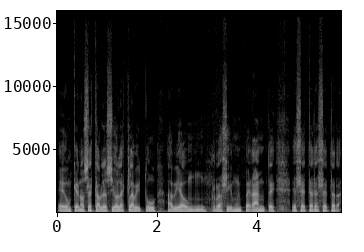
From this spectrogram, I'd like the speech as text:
eh, aunque no se estableció la esclavitud, había un racismo imperante, etcétera, etcétera.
